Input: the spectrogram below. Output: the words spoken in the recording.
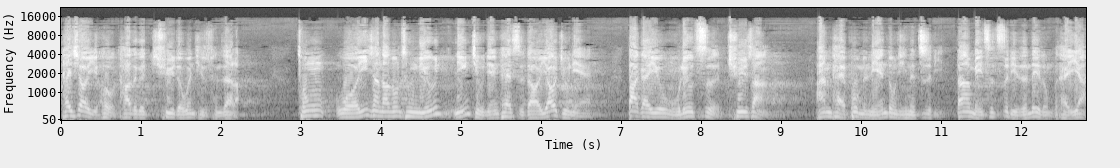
开校以后，它这个区域的问题就存在了。从我印象当中，从零零九年开始到幺九年，大概有五六次区上安排部门联动进行的治理，当然每次治理的内容不太一样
